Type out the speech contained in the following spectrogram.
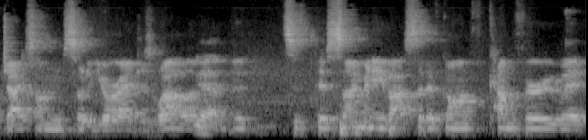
Jason, sort of your age as well. Yeah. There's so many of us that have gone come through where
